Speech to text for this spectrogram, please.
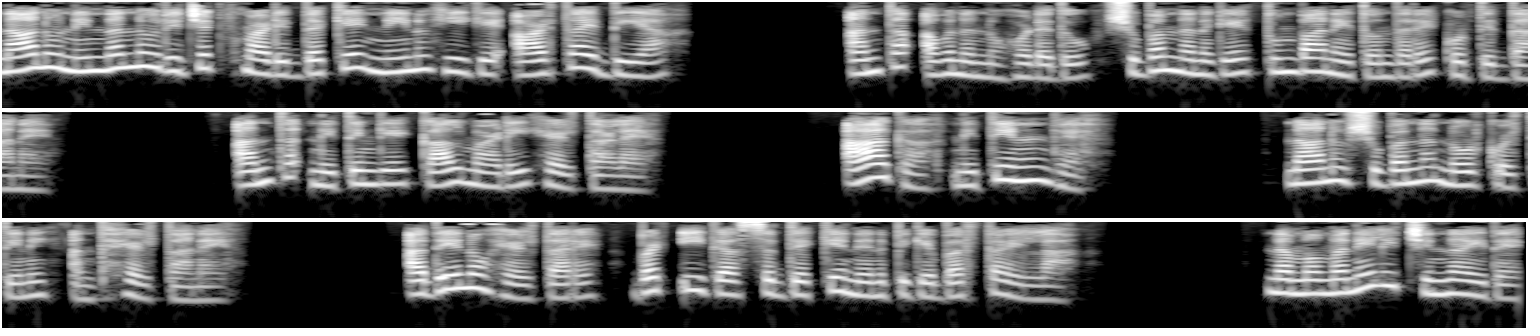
ನಾನು ನಿನ್ನನ್ನು ರಿಜೆಕ್ಟ್ ಮಾಡಿದ್ದಕ್ಕೆ ನೀನು ಹೀಗೆ ಆಡ್ತಾ ಇದ್ದೀಯಾ? ಅಂತ ಅವನನ್ನು ಹೊಡೆದು ಶುಭಂ ನನಗೆ ತುಂಬಾನೇ ತೊಂದರೆ ಕೊಡ್ತಿದ್ದಾನೆ ಅಂತ ನಿತಿನ್ಗೆ ಕಾಲ್ ಮಾಡಿ ಹೇಳ್ತಾಳೆ. ಆಗ ನಿತಿನ್, ನಾನು ಶುಭನ್ನ ನೋಡ್ಕೊಳ್ತೀನಿ ಅಂತ ಹೇಳ್ತಾನೆ. ಅದೇನೋ ಹೇಳ್ತಾರೆ, ಬಟ್ ಈಗ ಸದ್ಯಕ್ಕೆ ನೆನಪಿಗೆ ಬರ್ತಾ ಇಲ್ಲ. ನಮ್ಮ ಮನೇಲಿ ಚಿನ್ನ ಇದೆ,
